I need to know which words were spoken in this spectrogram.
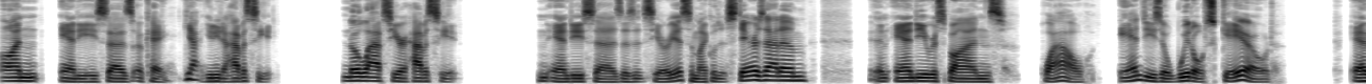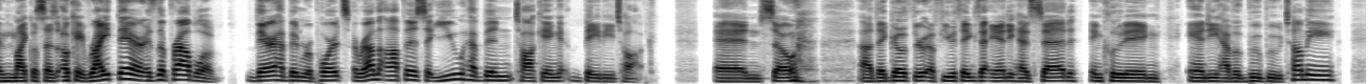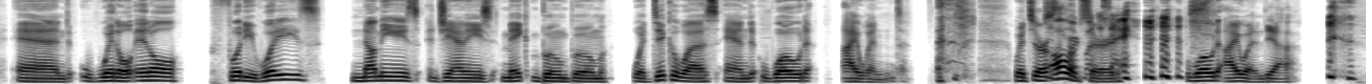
on Andy. He says, "Okay, yeah, you need to have a seat. No laughs here. Have a seat." And Andy says, "Is it serious?" And Michael just stares at him, and Andy responds, "Wow, Andy's a whittle scared." And Michael says, "Okay, right there is the problem. There have been reports around the office that you have been talking baby talk." And so uh, they go through a few things that Andy has said, including Andy have a boo boo tummy and whittle iddle, footy woodies, nummies, jammies, make boom boom, wadikawas, and woad iwind, which are a all hard one to absurd. Woad Iwind, yeah.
